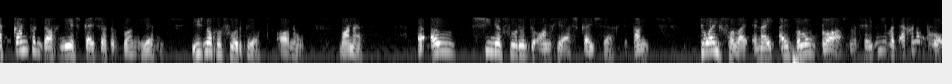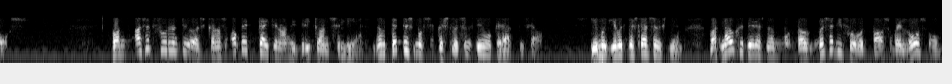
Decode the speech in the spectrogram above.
ek kan vandag nie 'n skeieregter blameer nie. Hier's nog 'n voorbeeld, Arnold. Manne, 'n ou sien 'n vorentoe aangee as skeieregter. Dan twyfel hy en hy hy wil hom blaas. Dan sê hy, "Nee, wat ek gaan hom los." Want as dit vorentoe is, kan ons altyd kyk en aan die drie kante leer. Nou dit is mos 'n beslissings neem op die rugbyveld. Jy moet jy moet beslissings neem. Wat nou gebeur is nou nou mis hy die voorbeeld pas of hy los hom.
